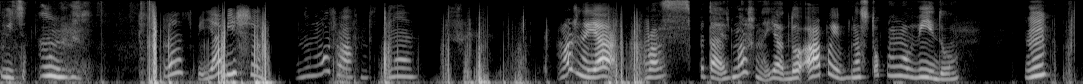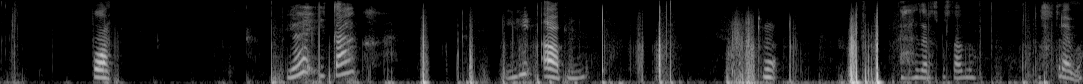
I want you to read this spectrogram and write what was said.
Дивіться. В принципі, я більше не можу афнути, ну. Можна я вас спитаю, можна я доапаю в наступному відео? М? По. Я і так її апну. Зараз поставлю, що треба.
